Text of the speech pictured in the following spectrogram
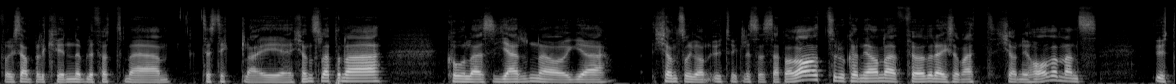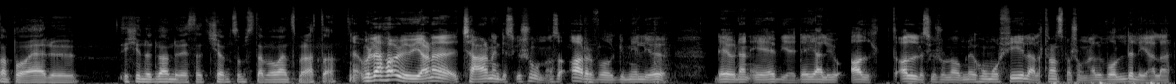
f.eks. kvinner blir født med testikler i kjønnsleppene. Hvordan hjerne og eh, kjønnsorgan utvikler seg separat. Så du kan gjerne føle deg som ett kjønn i hodet, mens utenpå er du ikke nødvendigvis et kjønn som stemmer overens med dette. Ja, og Der har du jo gjerne kjernen i diskusjonen, altså arv og miljø. Det er jo den evige. Det gjelder jo alt. Alle diskusjoner om det er homofil eller transperson eller voldelig eller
